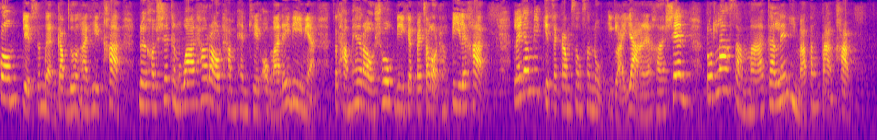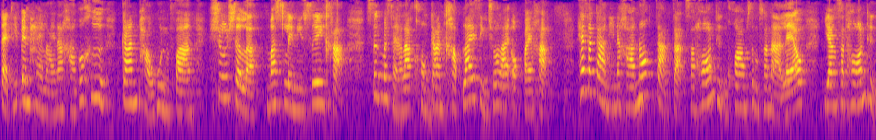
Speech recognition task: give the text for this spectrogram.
กลมๆ เปรียบเสมือนกับดวงอาทิตย์ค่ะ โดยเขาเชื่อกันว่าถ้าเราทำแพนเค้กออกมาได้ดีเนี่ย จะทำให้เราโชคดีกันไปตลอดทั้งปีเลยค่ะ และยังมีกิจกรรมสนุกอีกหลายอย่างนะคะ เช่น รถลากสามม้า การเล่นหิมะต่างๆ ค่ะ แต่ที่เป็นไฮไลท์นะคะก็คือการเผาหุ่นฟางชูเชลมัสเลนิซีค่ะ ซึ่งเป็นสัญลักษณ์ของการขับไล่สิ่งชั่วร้ายออกไปค่ะเทศกาลนี้นะคะนอกจากจะสะท้อนถึงความสนุกสนานแล้ว ยังสะท้อนถึง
